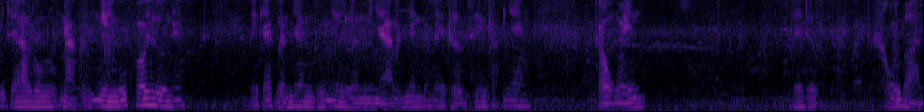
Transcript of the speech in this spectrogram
của cha luôn, lúc nào cũng nghi ngút khói hương ha thì các bệnh nhân cũng như là người nhà bệnh nhân đến đây thường xuyên thắp nhang, cầu nguyện để được khỏi bệnh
